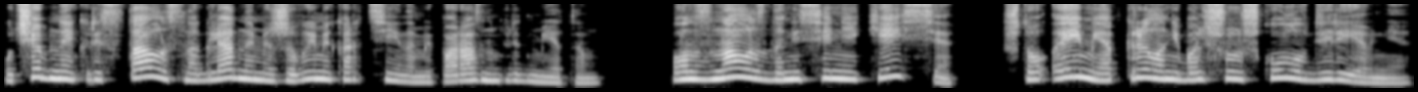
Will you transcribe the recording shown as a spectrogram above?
учебные кристаллы с наглядными живыми картинами по разным предметам. Он знал из донесений Кейси, что Эйми открыла небольшую школу в деревне,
